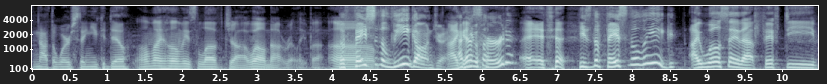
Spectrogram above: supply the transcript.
not the worst thing you could do. All my homies love Ja. Well, not really, but The face um, of the league, Andre. I Have guess you heard? It, He's the face of the league. I will say that 50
